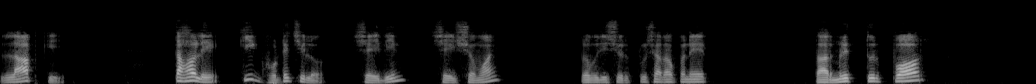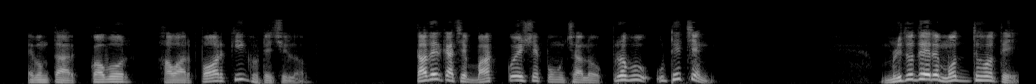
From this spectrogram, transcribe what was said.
লাভ কি? তাহলে কি ঘটেছিল সেই দিন, সেই সময়? প্রভু যিশুর ক্রুষারোপণের তার মৃত্যুর পর এবং তার কবর হওয়ার পর কি ঘটেছিল? তাদের কাছে বাক্য এসে পৌঁছাল, প্রভু উঠেছেন। মৃতদের মধ্য হতে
